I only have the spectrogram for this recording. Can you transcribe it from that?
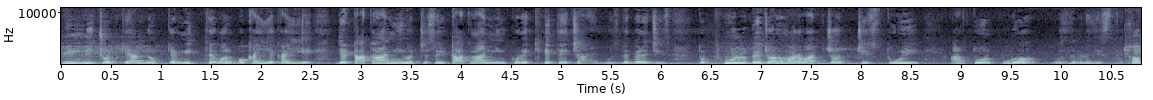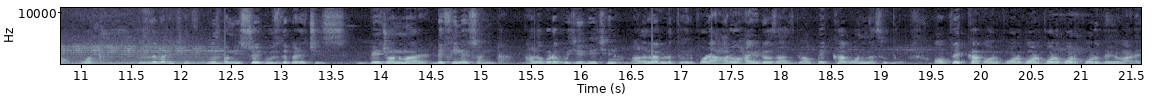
পিন্ডি চটকে আর লোককে মিথ্যে গল্প খাইয়ে খাইয়ে যে টাকা আর্নিং হচ্ছে, সেই টাকা আর্নিং করে খেতে চায়। বুঝতে পেরেছিস? তো ফুল বেজন্মার বাচ্চা হচ্ছিস তুই আর তোর পুরো, বুঝতে পেরেছিস সব কটা। বুঝতে পেরেছিস? নিশ্চয়ই বুঝতে পেরেছিস বেজন্মার ডেফিনেশনটা ভালো করে বুঝিয়ে দিয়েছি না? ভালো লাগল তো? এরপরে আরও হাইডোজ আসবে। অপেক্ষা কর না শুধু। অপেক্ষা কর। পর পর পর পর, পড়বে এবারে।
